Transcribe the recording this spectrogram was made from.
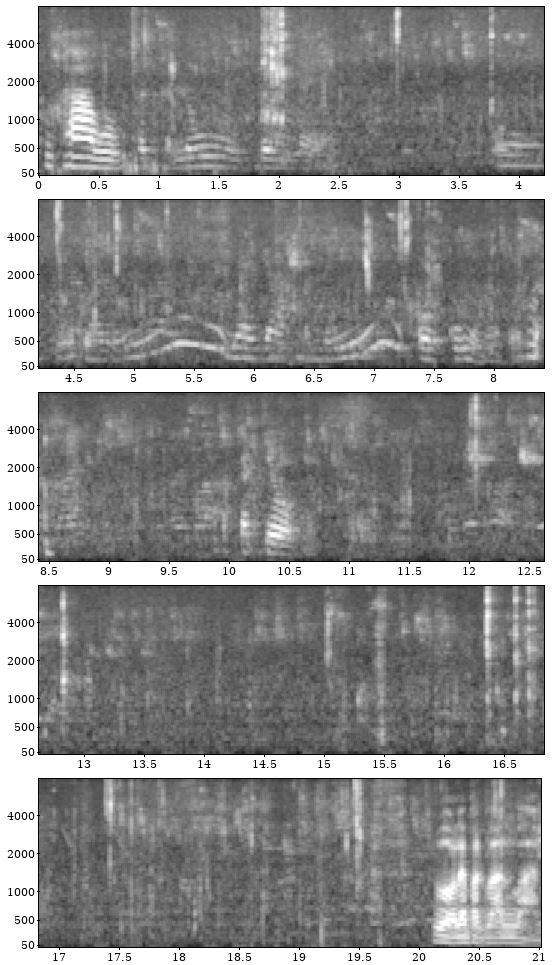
คือข้าวคนกับลูกดึงเลยโอ้ยยายยายอยากมันนี้ โอ้ยกุ้งนะตัวนี้กระจกลวกแล้วผัดหวานหวาน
